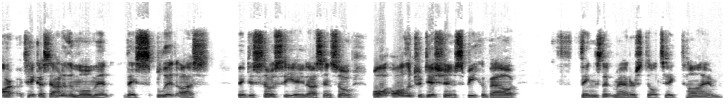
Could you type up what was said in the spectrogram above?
are take us out of the moment they split us they dissociate us and so all, all the traditions speak about things that matter still take time.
